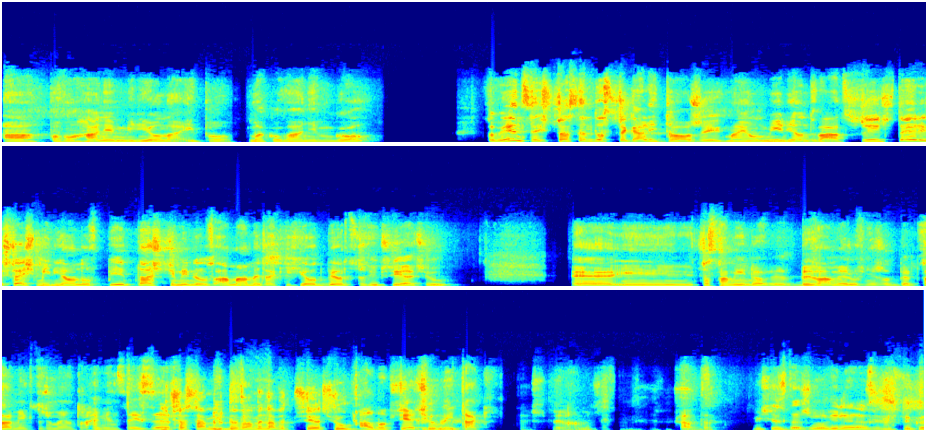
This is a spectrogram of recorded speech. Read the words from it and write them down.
a powąchaniem miliona i posmakowaniem go, co więcej, z czasem dostrzegali to, że ich mają milion, dwa, trzy, cztery, sześć milionów, piętnaście milionów, a mamy takich i odbiorców, i przyjaciół. Yy, I czasami no, bywamy również odbiorcami, którzy mają trochę więcej I zer. czasami bywamy nawet przyjaciółmi. Albo przyjaciółmi takich też bywamy. Prawda? Mi się zdarzyło wiele razy tylko.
